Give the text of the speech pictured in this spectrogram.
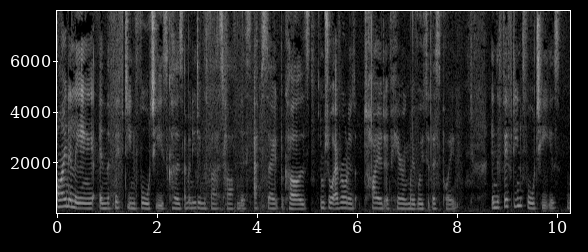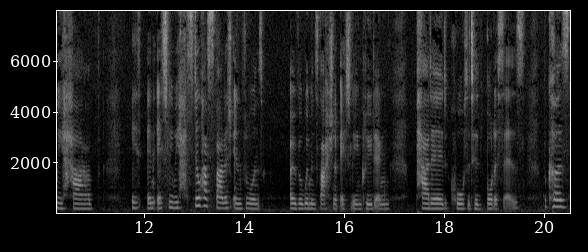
finally in the 1540s because i'm only doing the first half in this episode because i'm sure everyone is tired of hearing my voice at this point in the 1540s we have in italy we still have spanish influence over women's fashion of italy including padded corseted bodices because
